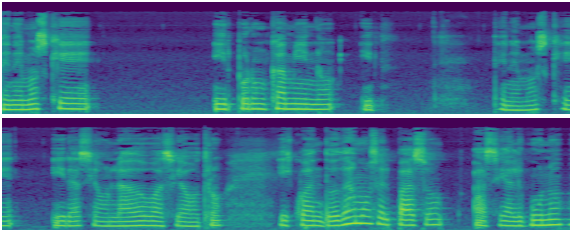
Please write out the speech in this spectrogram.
tenemos que ir por un camino y tenemos que ir hacia un lado o hacia otro y cuando damos el paso hacia alguno,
